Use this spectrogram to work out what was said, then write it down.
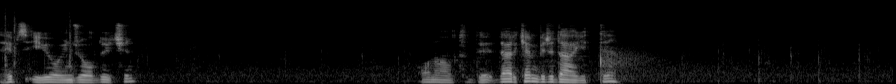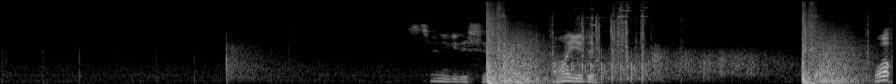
Hepsi iyi oyuncu olduğu için. 16 de- derken biri daha gitti. Seni gidişse. Aha 7. Hop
